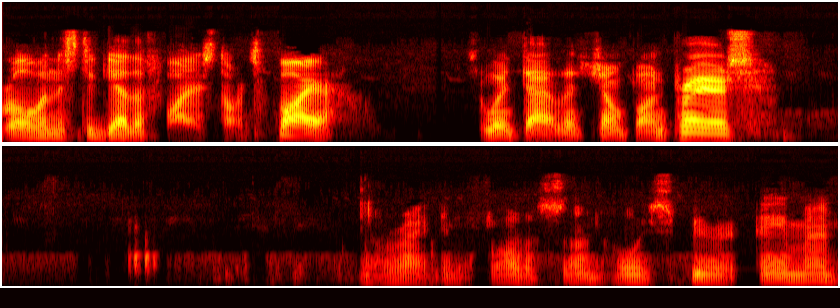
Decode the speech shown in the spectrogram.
Rolling this together. Fire starts fire. So with that, let's jump on prayers. All right, in the Father, Son, Holy Spirit. Amen.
